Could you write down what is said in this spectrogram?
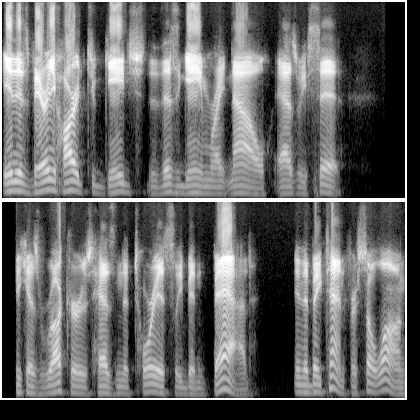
It is very hard to gauge this game right now as we sit because Rutgers has notoriously been bad in the Big Ten for so long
